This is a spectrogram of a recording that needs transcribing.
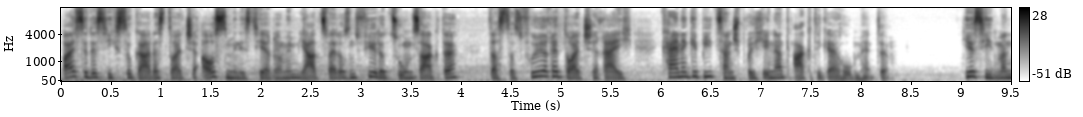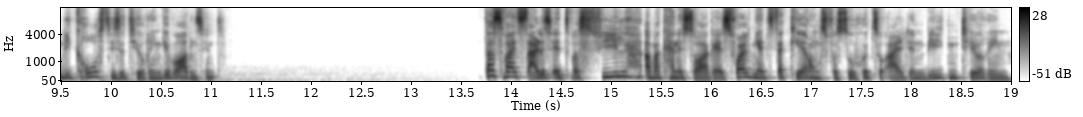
äußerte sich sogar das deutsche Außenministerium im Jahr 2004 dazu und sagte, dass das frühere Deutsche Reich keine Gebietsansprüche in Antarktika erhoben hätte. Hier sieht man, wie groß diese Theorien geworden sind. Das war jetzt alles etwas viel, aber keine Sorge, es folgen jetzt Erklärungsversuche zu all den wilden Theorien.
